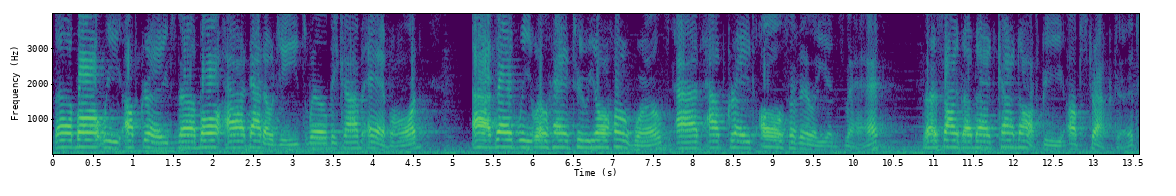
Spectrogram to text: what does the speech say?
The more we upgrade, the more our nanogenes will become airborne. And then we will head to your homeworlds and upgrade all civilians there. The Cybermen cannot be obstructed.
